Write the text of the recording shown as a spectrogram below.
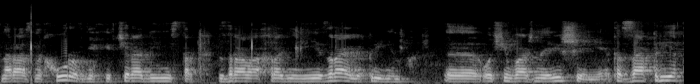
на разных уровнях, и вчера министр здравоохранения Израиля принял э, очень важное решение. Это запрет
